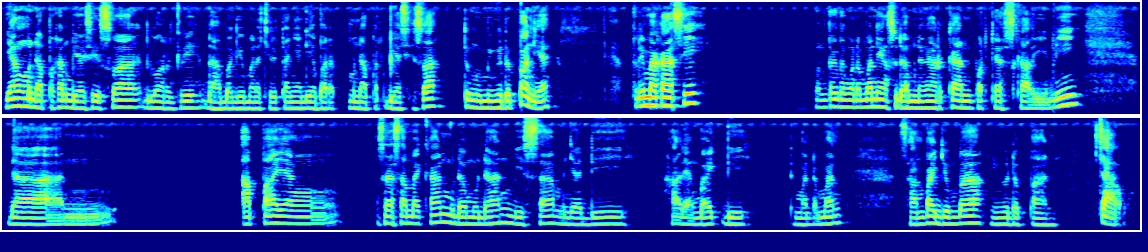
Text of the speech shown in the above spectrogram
yang mendapatkan beasiswa di luar negeri. Nah bagaimana ceritanya dia mendapat beasiswa? Tunggu minggu depan ya. Terima kasih untuk teman-teman yang sudah mendengarkan podcast kali ini. Dan apa yang saya sampaikan mudah-mudahan bisa menjadi hal yang baik di teman-teman. Sampai jumpa minggu depan. Ciao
